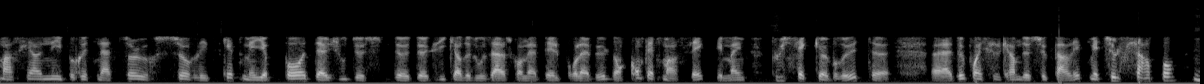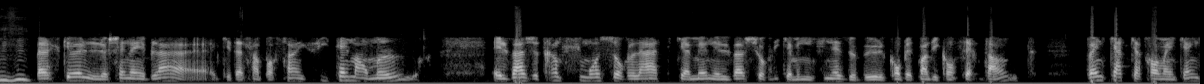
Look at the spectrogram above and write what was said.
mentionné brut nature sur l'étiquette, mais il n'y a pas d'ajout de, de, de, liqueur de dosage qu'on appelle pour la bulle, donc complètement sec, et même plus sec que brut, euh, à 2,6 grammes de sucre par litre, mais tu le sens pas, mm-hmm. parce que le chenin blanc, euh, qui est à 100% ici, est tellement mûr, élevage de 36 mois sur latte qui amène élevage sur lit qui amène une finesse de bulle complètement déconcertante. 24,95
